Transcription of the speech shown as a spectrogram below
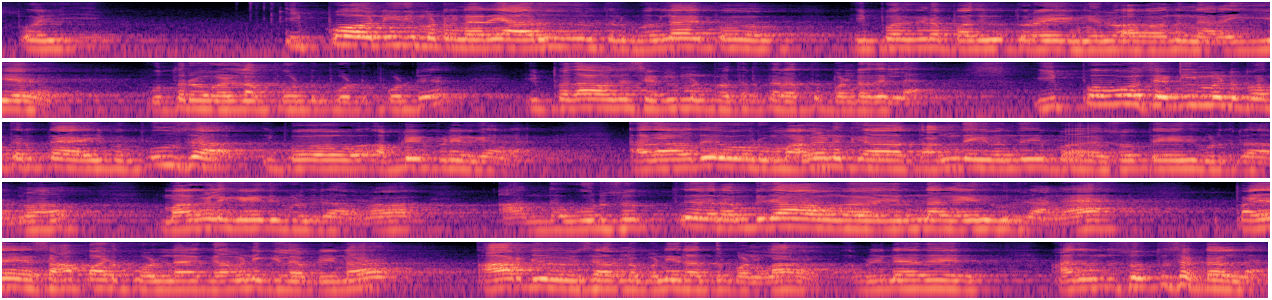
இப்போ இப்போ நீதிமன்றம் நிறைய அறிவுறுத்தல் பதிலாக இப்போ இப்போ இருக்கிற பதிவுத்துறை நிர்வாகம் வந்து நிறைய உத்தரவுகள்லாம் போட்டு போட்டு போட்டு இப்போ தான் வந்து செட்டில்மெண்ட் பத்திரத்தை ரத்து பண்ணுறதில்ல இப்போவும் செட்டில்மெண்ட் பத்திரத்தை இப்போ புதுசாக இப்போது அப்டேட் பண்ணியிருக்காங்க அதாவது ஒரு மகனுக்கு தந்தை வந்து சொத்தை எழுதி கொடுத்துட்டாருனோ மகளுக்கு எழுதி கொடுத்துட்டாருனோ அந்த ஒரு சொத்தை நம்பி தான் அவங்க இருந்தாங்க எழுதி கொடுத்துட்டாங்க. பையன் சாப்பாடு போடல கவனிக்கல அப்படின்னா ஆர்டிஓ விசாரணை பண்ணி ரத்து பண்ணலாம். அப்படின்னு அது அது வந்து சொத்து சட்டம் இல்லை.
